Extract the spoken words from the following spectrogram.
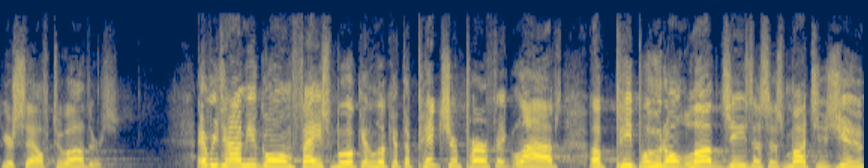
yourself to others. Every time you go on Facebook and look at the picture perfect lives of people who don't love Jesus as much as you,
